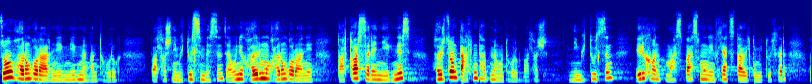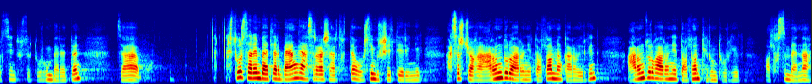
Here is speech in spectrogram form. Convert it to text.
123.1 мянган төгрөг болгож нэмэгдүүлсэн байсан. За үүнийг 2023 оны 7 дугаар сарын 1-ээс 275 мянган төгрөг болгож нэмэгдүүлсэн. Ирэх онд бас бас мөн инфляцтай уялд нэмэгдүүлэхээр улсын төсөвт өргөн бариад байна. За 9 дугаар сарын байдлаар байнгын асаргаа шаардлагатай хөгжлийн бэрхшээлтэй иргэнийг асарч байгаа 14.7 мянга гаруй иргэнд 16.7 тэрбум төгрөгийг олгосон байна.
